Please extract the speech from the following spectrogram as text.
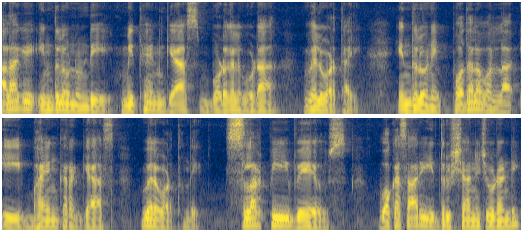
అలాగే ఇందులో నుండి మిథేన్ గ్యాస్ బుడగలు కూడా వెలువడతాయి. ఇందులోని పొదల వల్ల ఈ భయంకర గ్యాస్ వెలువడుతుంది. స్లర్పీ వేవ్స్ ఒకసారి ఈ దృశ్యాన్ని చూడండి.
